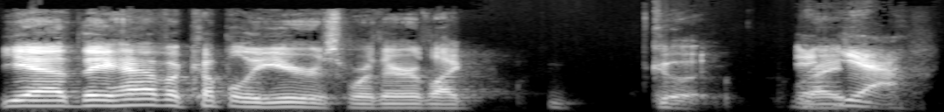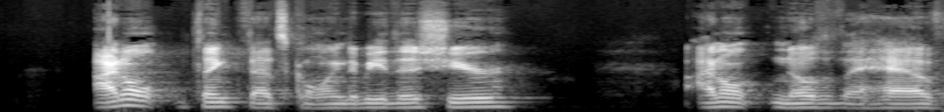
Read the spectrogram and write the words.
Yeah, they have a couple of years where they're like good, it- right? yeah. I don't think that's going to be this year. I don't know that they have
